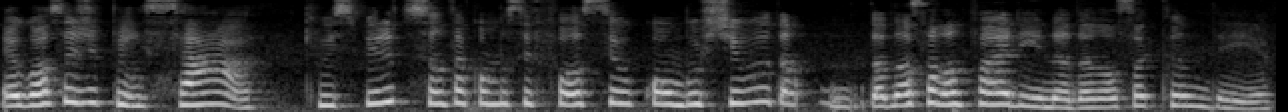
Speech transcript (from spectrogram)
Eu gosto de pensar que o Espírito Santo é como se fosse o combustível da, da nossa lamparina, da nossa candeia.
